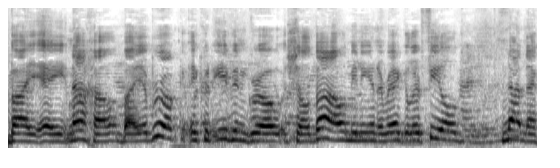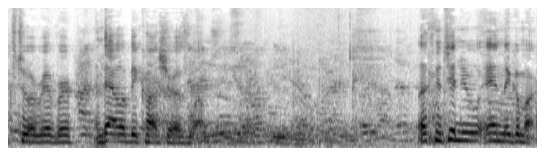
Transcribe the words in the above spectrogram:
by a nachal, by a brook. It could even grow shalbal, meaning in a regular field, not next to a river, and that would be kosher as well. Let's continue in the Gemara.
